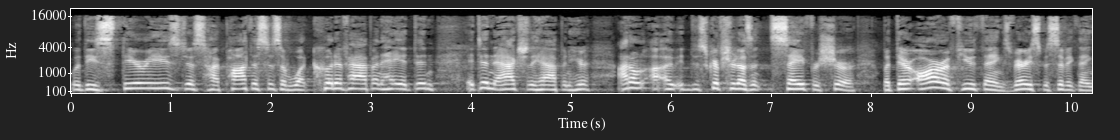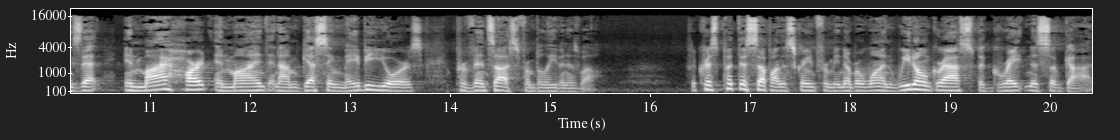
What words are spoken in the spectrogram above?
with these theories, just hypothesis of what could have happened? Hey, it didn't, it didn't actually happen here. I don't, I, the scripture doesn't say for sure, but there are a few things, very specific things that in my heart and mind, and I'm guessing maybe yours, prevents us from believing as well. So, Chris, put this up on the screen for me. Number one, we don't grasp the greatness of God.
